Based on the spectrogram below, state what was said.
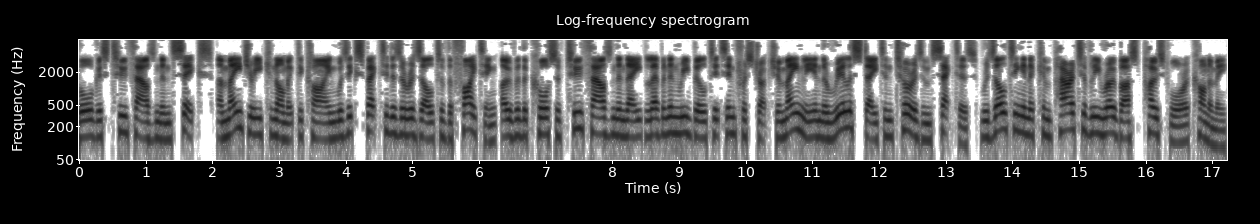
August 2006, a major economic decline was expected as a result of the fighting. Over the course of 2008 Lebanon rebuilt its infrastructure mainly in the real estate and tourism sectors, resulting in a comparatively robust post-war economy.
